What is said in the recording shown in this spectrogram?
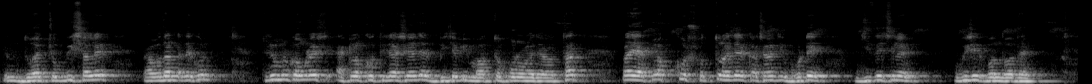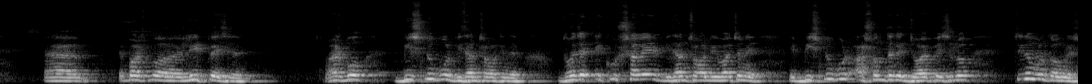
কিন্তু দু হাজার চব্বিশ সালের ব্যবধানটা দেখুন, তৃণমূল কংগ্রেস এক লক্ষ তিরাশি হাজার, বিজেপি মাত্র পনেরো হাজার, অর্থাৎ প্রায় এক লক্ষ সত্তর হাজার কাছাকাছি ভোটে জিতেছিলেন অভিষেক বন্দ্যোপাধ্যায়। এরপর লিড পেয়েছিলেন। আসব বিষ্ণুপুর বিধানসভা কেন্দ্রে। দু হাজার একুশ সালের বিধানসভা নির্বাচনে এই বিষ্ণুপুর আসন থেকে জয় পেয়েছিল তৃণমূল কংগ্রেস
